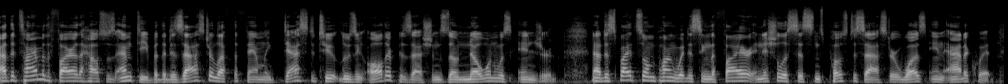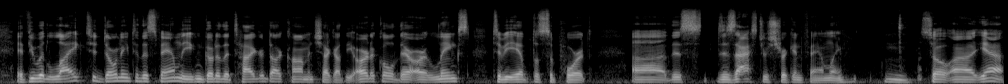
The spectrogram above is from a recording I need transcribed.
At the time of the fire, the house was empty, but the disaster left the family destitute, losing all their possessions, though no one was injured. Now, despite Sompong witnessing the fire, initial assistance post disaster was inadequate. If you would like to donate to this family, you can go to thethaiger.com and check out the article. There are links to be able to support uh, this disaster-stricken family. So uh, yeah,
